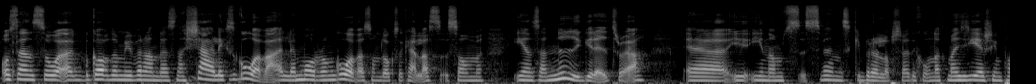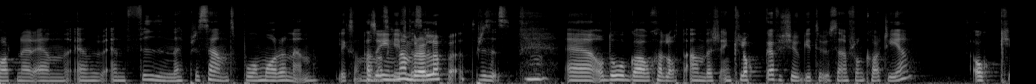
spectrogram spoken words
och sen så eh, gav de ju varandra en sån här kärleksgåva, eller morgongåva som det också kallas, som är en sån här ny grej tror jag. eh, inom svensk bröllopstradition. Att man ger sin partner en, en, en fin present på morgonen. Liksom, Alltså innan bröllopet. Precis. Mm. Eh, och då gav Charlotte Anders en klocka för 20 000 från Cartier. Och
